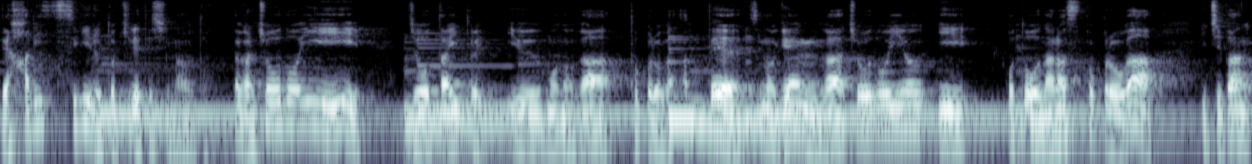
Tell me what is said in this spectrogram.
で張りすぎると切れてしまうとだからちょうどいい状態というものがところがあってその弦がちょうどいい音を鳴らすところが一番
